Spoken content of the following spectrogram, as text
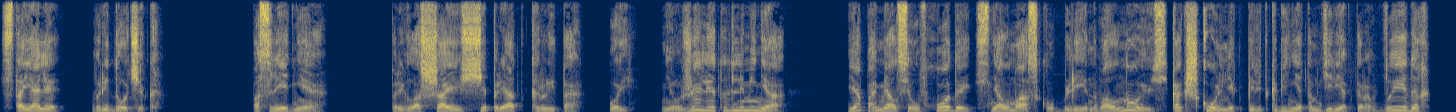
стояли в рядочек. Последняя приглашающе приоткрыта. Ой, неужели это для меня? Я помялся у входа, снял маску. Блин, волнуюсь, как школьник перед кабинетом директора. Выдох,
